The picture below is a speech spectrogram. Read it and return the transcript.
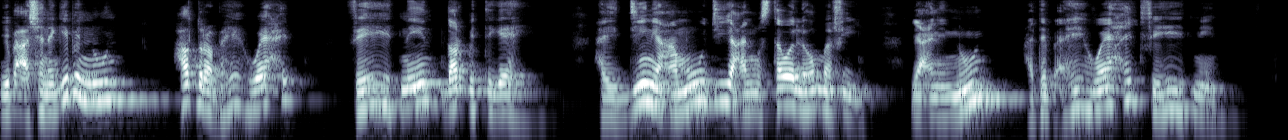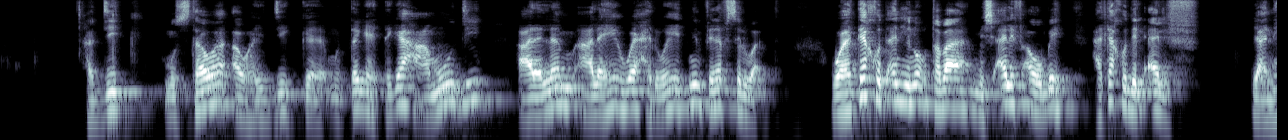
يبقى عشان أجيب النون هضرب ه واحد في ه اتنين ضرب اتجاهي. هيديني عمودي على المستوى اللي هما فيه. يعني النون هتبقى ه واحد في ه اتنين. هديك مستوى أو هيديك متجه اتجاه عمودي على لم على ه واحد وه اتنين في نفس الوقت. وهتاخد انهي نقطة بقى؟ مش ألف أو ب هتاخد الألف. يعني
